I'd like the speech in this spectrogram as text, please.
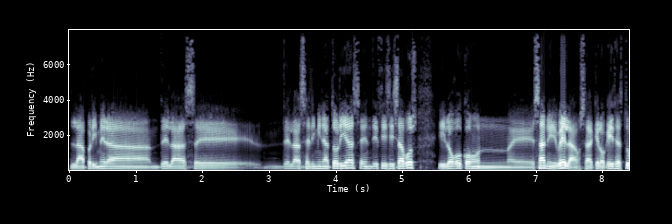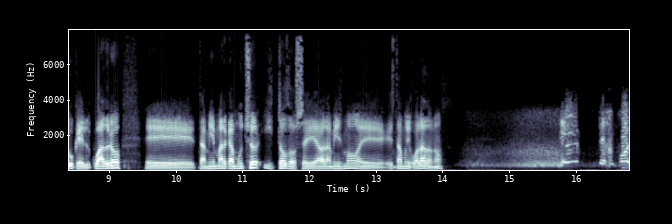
la primera de las eh, de las eliminatorias en 16 avos y luego con eh, Sanio y Vela, o sea que lo que dices tú que el cuadro eh, también marca mucho y todos eh, ahora mismo eh, está muy igualado, ¿no? Pues,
